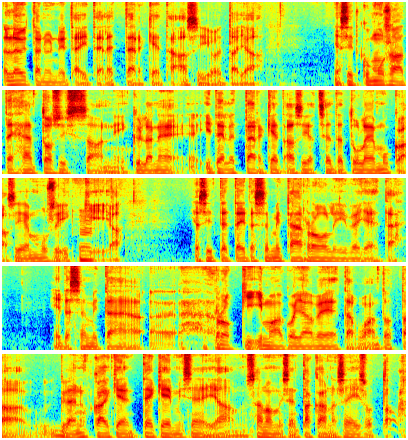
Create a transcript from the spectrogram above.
löytänyt niitä itselle tärkeitä asioita ja ja sitten kun musaa tehdään tosissaan, niin kyllä ne itselle tärkeät asiat sieltä tulee mukaan siihen musiikkiin. Mm. Ja, ja sitten, että ei tässä mitään roolia vejetä, ei tässä mitään äh, rokki-imagoja veetä, vaan tota, kyllä nyt kaiken tekemisen ja sanomisen takana seisotaan.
